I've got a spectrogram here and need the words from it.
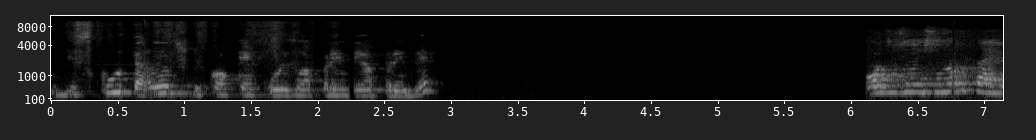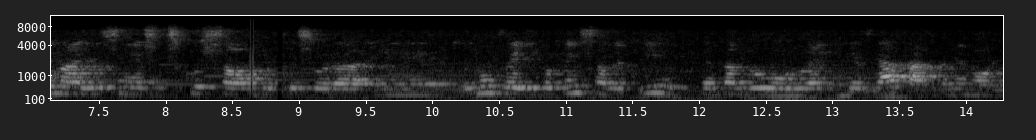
discuta antes de qualquer coisa o aprender a aprender? Hoje a gente não tem mais assim, essa discussão, professora. É, eu não vejo, estou pensando aqui, tentando resgatar da memória.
